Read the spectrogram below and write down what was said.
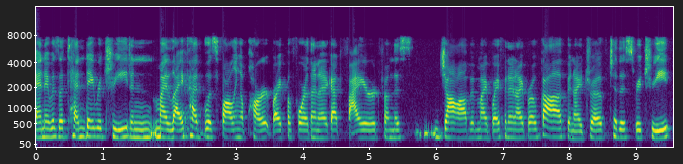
And it was a 10 day retreat and my life had was falling apart right before then. I got fired from this job and my boyfriend and i broke up and i drove to this retreat.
